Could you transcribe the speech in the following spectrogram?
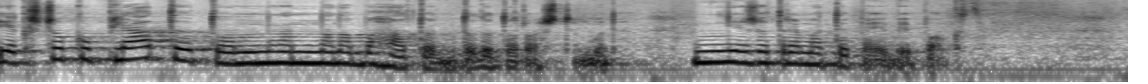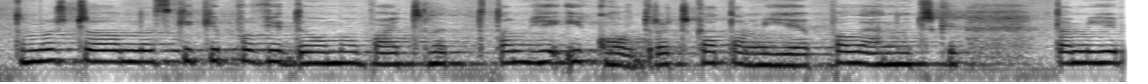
Якщо купляти, то на- на- набагато дорожче буде, ніж отримати бейбі-бокс. Тому що наскільки по відео ми бачили, там є і ковдрочка, там є паленочки, там є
